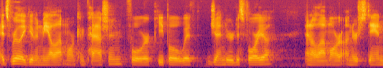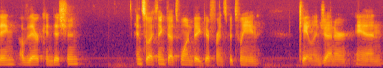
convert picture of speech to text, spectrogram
It's really given me a lot more compassion for people with gender dysphoria and a lot more understanding of their condition. And so I think that's one big difference between Caitlyn Jenner and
